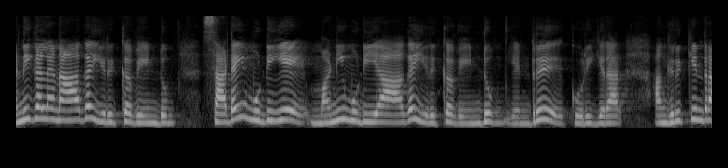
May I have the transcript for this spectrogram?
அணிகலனாக இருக்க வேண்டும். சடைமுடியே மணிமுடியாக இருக்க வேண்டும் என்று கூறுகிறார். அங்கிருக்கின்ற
